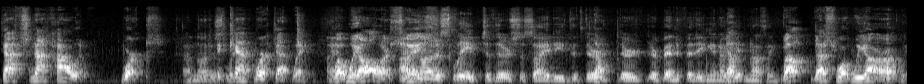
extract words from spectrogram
That's not how it works. I'm not a It slave. can't work that way. Well, we all are I'm not a slave to their society that they're No. they're they're benefiting and I'm Yep. getting nothing. well, that's what we are, aren't we?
